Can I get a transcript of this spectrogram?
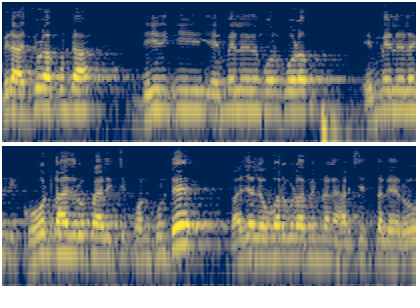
మీరు అది చూడకుండా దీనికి ఎమ్మెల్యేలను కొనుక్కోవడం ఎమ్మెల్యేలకి కోట్లాది రూపాయలు ఇచ్చి కొనుక్కుంటే ప్రజలు ఎవ్వరు కూడా మిమ్మల్ని హర్షిస్తలేరు.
